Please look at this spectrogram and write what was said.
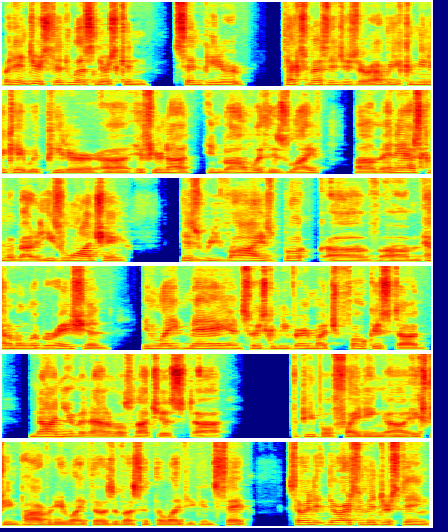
but interested listeners can send Peter text messages or however you communicate with Peter uh, if you're not involved with his life um, and ask him about it. He's launching his revised book of um, animal liberation in late May. And so he's going to be very much focused on non human animals, not just uh, the people fighting uh, extreme poverty like those of us at the Life You Can Save. So it, there are some interesting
